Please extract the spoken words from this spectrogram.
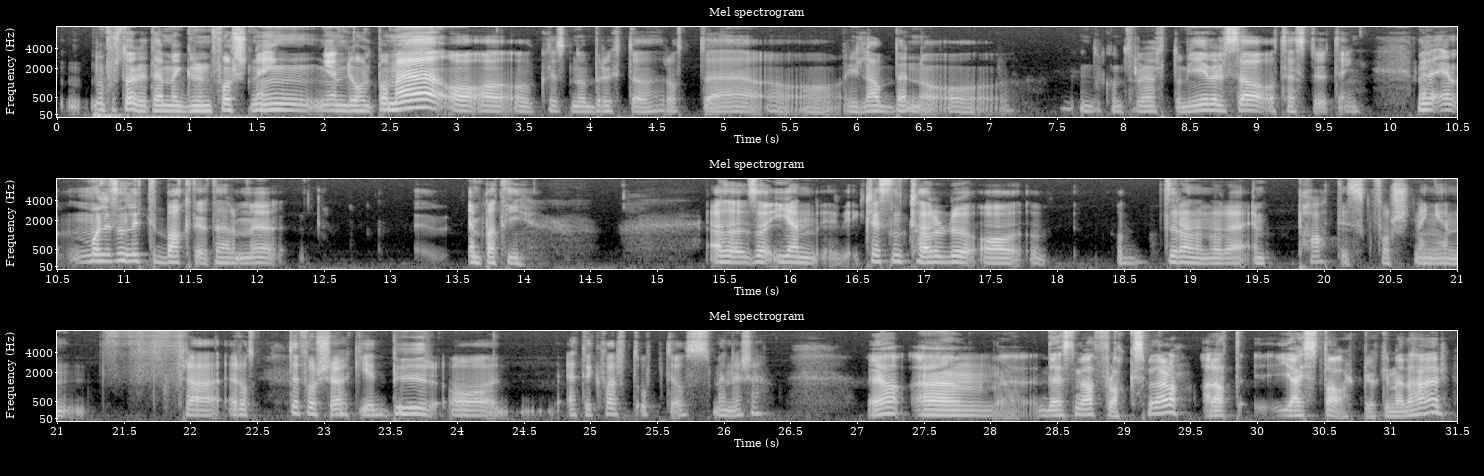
Nå forstår jeg dette med grunnforskningen du holdt på med, og, og, og hvordan du har brukt rotter i laben og, og under kontrollerte omgivelser og teste ut ting. Men jeg må liksom litt tilbake til dette her med empati. Altså, så igjen, hvordan klarer du å, å, dra den der empatisk forskningen fra rotteforsøk i et bur og etter hvert opp til oss mennesker? Ja, um, det som jeg har hatt flaks med der, da, er at jeg starter jo ikke med det her.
